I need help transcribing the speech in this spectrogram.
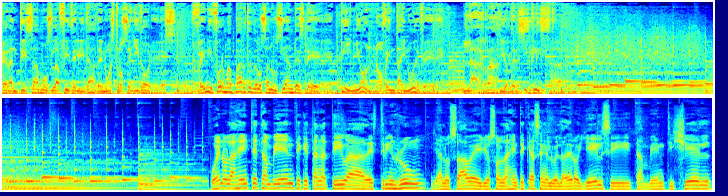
Garantizamos la fidelidad de nuestros seguidores. Ven y forma parte de los anunciantes de Piñón 99, la radio del ciclista. Bueno, la gente también de que están activa de Stream Room, ya lo sabe, ellos son la gente que hacen el verdadero jersey, también t-shirt,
